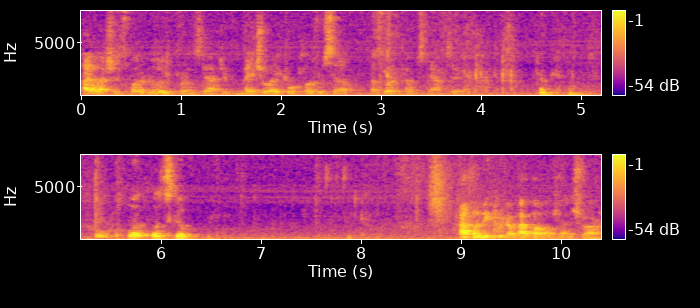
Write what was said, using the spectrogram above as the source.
title action, is what it really brings down to from the HOA foreclosure sale. That's what it comes down to. Okay, Let, let's go, I thought it'd be quick, I apologize, Your Honor.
